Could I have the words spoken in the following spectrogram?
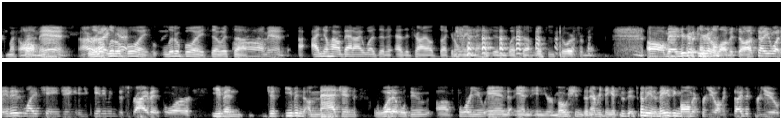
It's my first. Oh man, all little right, little yes. boy, little boy. So it's uh, Oh man, I, I know how bad I was as a, as a child, so I can only imagine what's uh, what's in store for me. Oh man, you're gonna you're gonna love it though. I'll tell you what, it is life changing, and you can't even describe it or even just even imagine what it will do uh, for you and and in your emotions and everything. It's it's going to be an amazing moment for you. I'm excited for you,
